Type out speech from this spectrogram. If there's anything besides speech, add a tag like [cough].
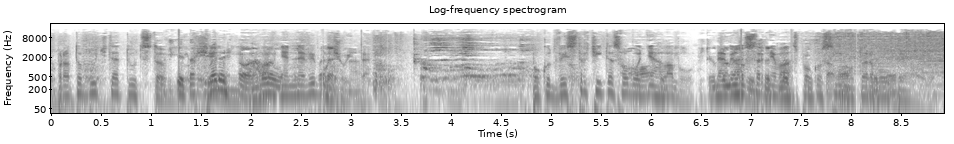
Proto buďte tuctoví, všední a hlavně nevybočujte. Pokud vystrčíte svobodně No, hlavu, nemilosrdně vás stalo. motorovou pilou.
